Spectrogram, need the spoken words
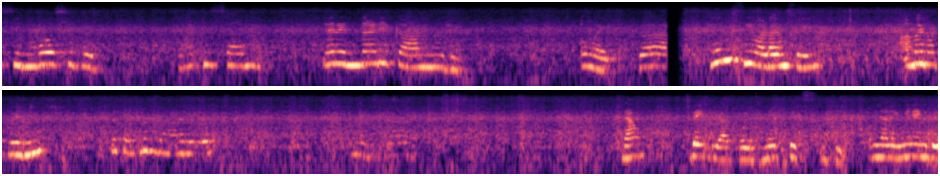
guys impossible what is some ഞാൻ എന്താണ് ഈ കാണുന്നത് ഓ my god can see what I am saying am I not dreaming സ്വപ്നം കാണരുത് ഞാൻ പോയി നെറ്റ്ഫ്ലിക്സ് അപ്പം ഞാൻ എങ്ങനെയാണ് ഇത്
